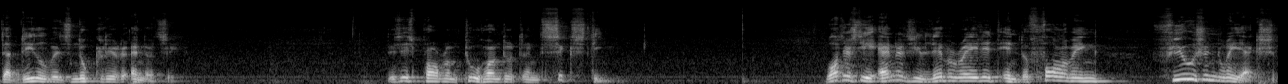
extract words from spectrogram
that deal with nuclear energy. This is problem 216. What is the energy liberated in the following fusion reaction?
